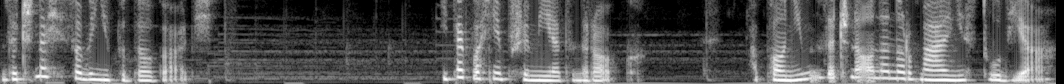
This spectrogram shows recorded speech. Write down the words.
zaczyna się sobie nie podobać. I tak właśnie przemija ten rok. A po nim zaczyna ona normalnie studia.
